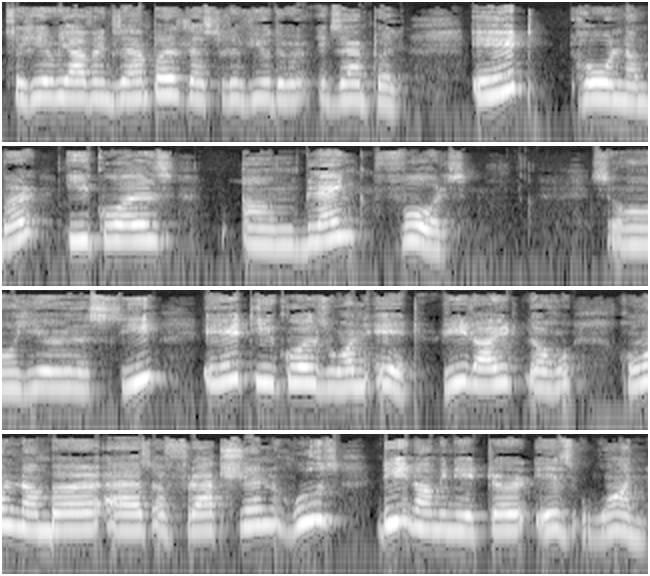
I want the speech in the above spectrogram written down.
So here we have an example, let's review the example. 8 whole number equals um, blank 4s. So here let's see, 8 equals 1 8. Rewrite the whole number as a fraction whose denominator is 1.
